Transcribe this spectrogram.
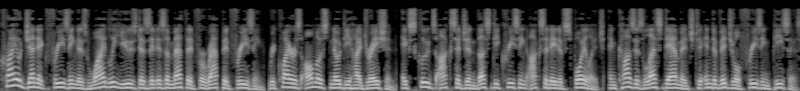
Cryogenic freezing is widely used as it is a method for rapid freezing, requires almost no dehydration, excludes oxygen thus decreasing oxidative spoilage, and causes less damage to individual freezing pieces.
